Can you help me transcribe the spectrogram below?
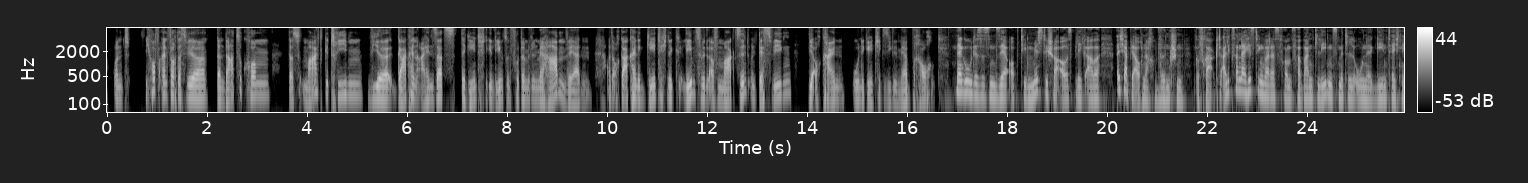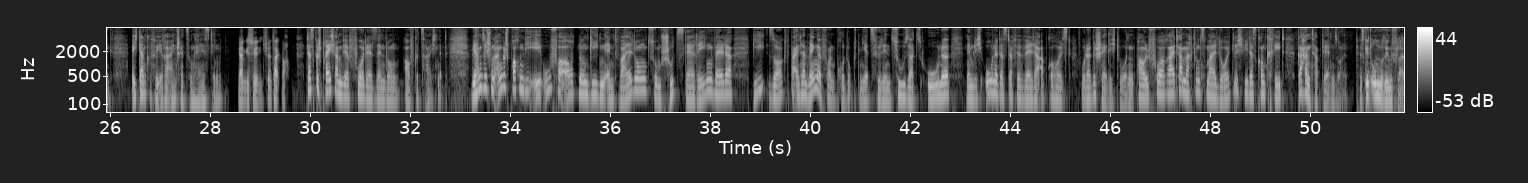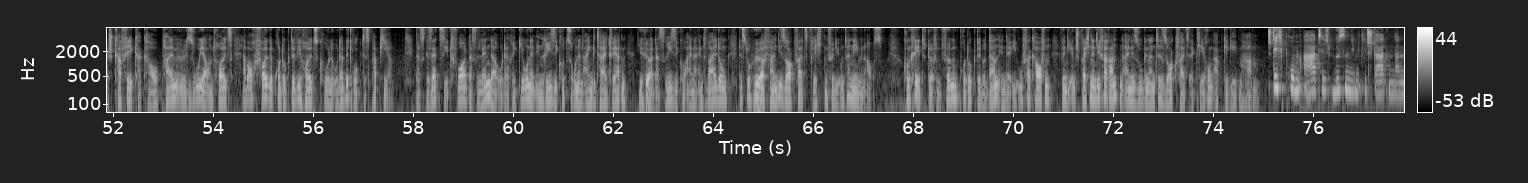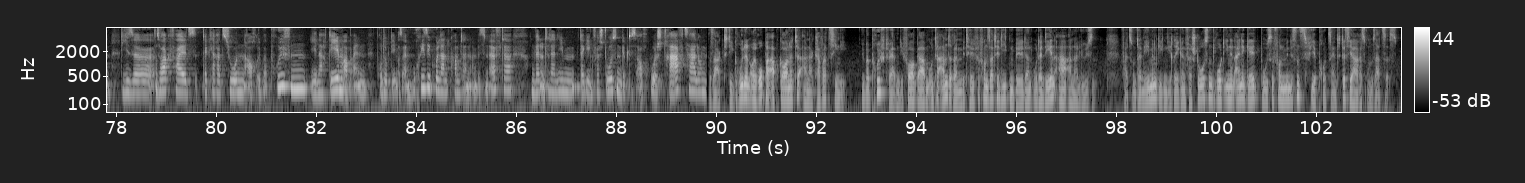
Und ich hoffe einfach, dass wir dann dazu kommen, dass marktgetrieben wir gar keinen Einsatz der Gentechnik in Lebens- und Futtermitteln mehr haben werden. Also auch gar keine Gentechnik-Lebensmittel auf dem Markt sind und deswegen wir auch kein ohne Gentechnik-Siegel mehr brauchen. Na gut, es ist ein sehr optimistischer Ausblick, aber ich habe ja auch nach Wünschen gefragt. Alexander Histing war das vom Verband Lebensmittel ohne Gentechnik. Ich danke für Ihre Einschätzung, Herr Histing. Gern geschehen. Schönen Tag noch. Das Gespräch haben wir vor der Sendung aufgezeichnet. Wir haben Sie schon angesprochen, die EU-Verordnung gegen Entwaldung zum Schutz der Regenwälder, die sorgt bei einer Menge von Produkten jetzt für den Zusatz ohne, nämlich ohne, dass dafür Wälder abgeholzt oder geschädigt wurden. Paul Vorreiter macht uns mal deutlich, wie das konkret gehandhabt werden soll. Es geht um Rindfleisch, Kaffee, Kakao, Palmöl, Soja und Holz, aber auch Folgeprodukte wie Holzkohle oder bedrucktes Papier. Das Gesetz sieht vor, dass Länder oder Regionen in Risikozonen eingeteilt werden. Je höher das Risiko einer Entwaldung, desto höher fallen die Sorgfaltspflichten für die Unternehmen aus. Konkret dürfen Firmen Produkte nur dann in der EU verkaufen, wenn die entsprechenden Lieferanten eine sogenannte Sorgfaltserklärung abgegeben haben. Stichprobenartig müssen die Mitgliedstaaten dann diese Sorgfaltsdeklarationen auch überprüfen, je nachdem, ob ein Produkt eben aus einem Hochrisikoland kommt, dann ein bisschen öfter. Und wenn Unternehmen dagegen verstoßen, gibt es auch hohe Strafzahlungen. Sagt die grünen Europaabgeordnete Anna Cavazzini. Überprüft werden die Vorgaben unter anderem mithilfe von Satellitenbildern oder DNA-Analysen. Falls Unternehmen gegen die Regeln verstoßen, droht ihnen eine Geldbuße von mindestens 4 Prozent des Jahresumsatzes.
